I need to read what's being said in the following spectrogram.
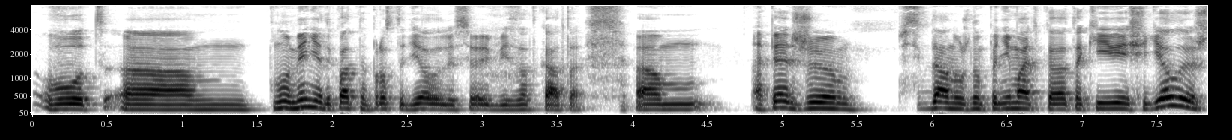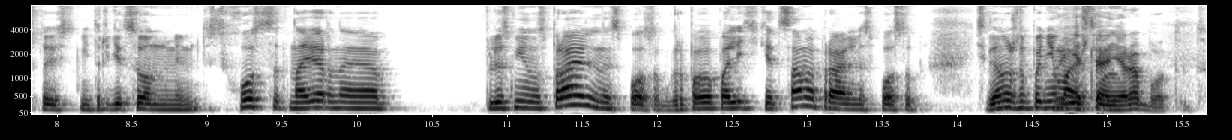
Вот. Ну, менее адекватно просто делали все без отката. Опять же, всегда нужно понимать, когда такие вещи делаешь, то есть нетрадиционными. То есть хост это, наверное, плюс-минус правильный способ. Групповой политики это самый правильный способ. Всегда нужно понимать. Ну, если что... они работают.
